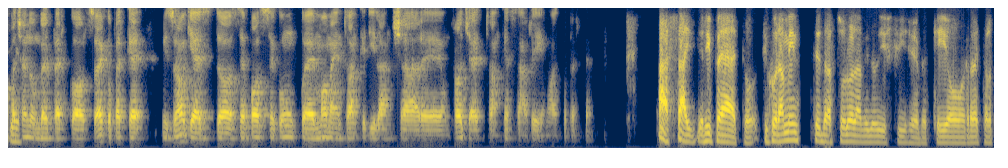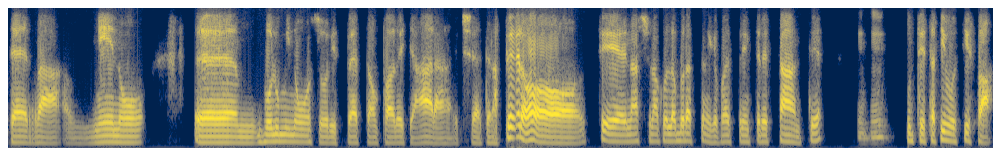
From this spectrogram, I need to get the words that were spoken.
facendo sì. un bel percorso. Ecco perché mi sono chiesto se fosse comunque il momento anche di lanciare un progetto anche a Sanremo, ecco perché. Ah, sai, ripeto, sicuramente da solo la vedo difficile perché io ho un retroterra meno ehm, voluminoso rispetto a un Paolo e Chiara, eccetera. Però se nasce una collaborazione che può essere interessante, mm-hmm. un tentativo si fa.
